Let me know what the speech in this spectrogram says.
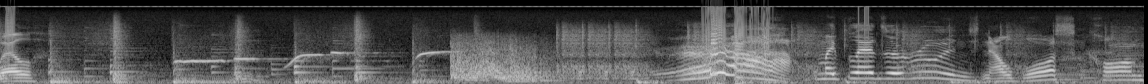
Well! My plans are ruined. Now, boss, calm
